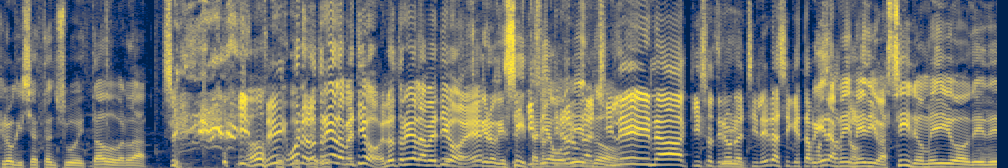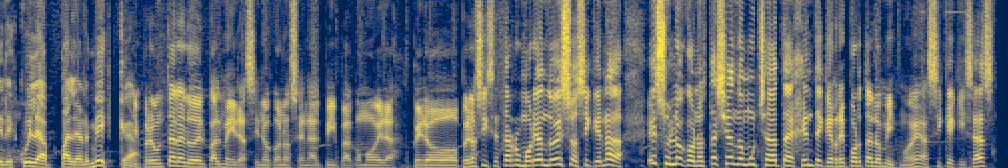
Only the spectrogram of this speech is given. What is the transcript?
creo que ya está en su estado, ¿verdad? Sí. sí, bueno, el otro día la metió, el otro día la metió, Entonces ¿eh? creo que sí, Quiso estaría tirar volviendo. una chilena, quiso tirar Sí. una chilena, así que está Porque era pasando. me- medio así, ¿no? Medio de, de la escuela palermesca. Y preguntale a lo del Palmeiras si no conocen al Pipa, cómo era. Pero, pero sí, se está rumoreando eso, así que nada. Eso es loco, nos está llegando mucha data de gente que reporta lo mismo, ¿eh? Así que quizás,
